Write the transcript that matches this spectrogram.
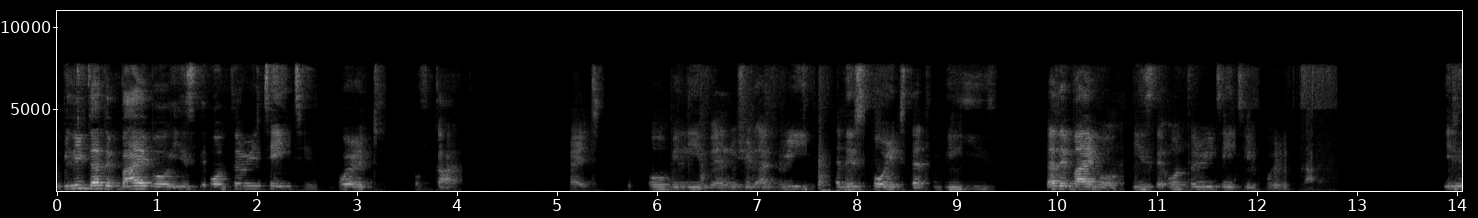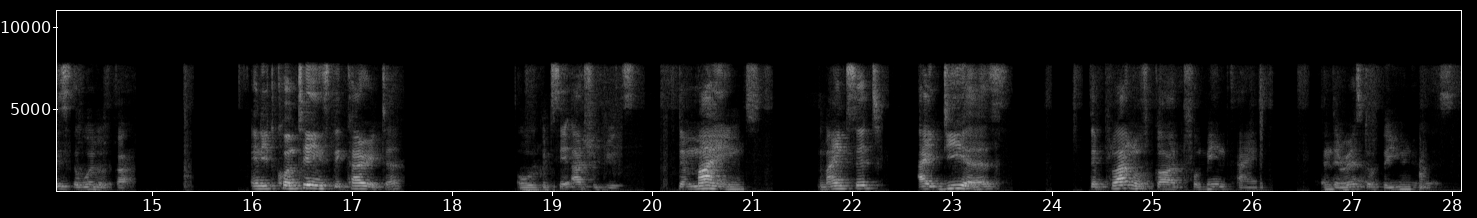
we believe that the Bible is the authoritative word of God. Right? We all believe, and we should agree at this point that we believe that the Bible is the authoritative word of God. It is the word of God. And it contains the character, or we could say attributes, the mind, mindset, ideas, the plan of God for mankind and the rest of the universe.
